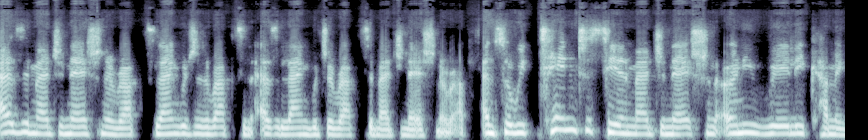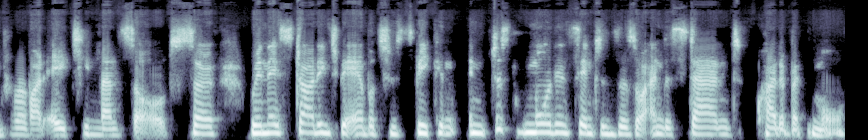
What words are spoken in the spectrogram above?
as imagination erupts, language erupts, and as language erupts, imagination erupts. And so we tend to see imagination only really coming from about 18 months old. So when they're starting to be able to speak in, in just more than sentences or understand quite a bit more.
